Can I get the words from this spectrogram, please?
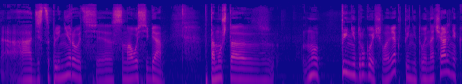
а, дисциплинировать э, самого себя. Потому что, ну, ты не другой человек, ты не твой начальник,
